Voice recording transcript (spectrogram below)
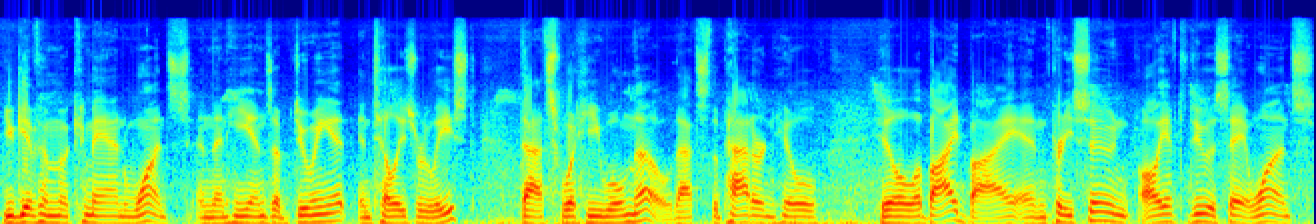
you give him a command once and then he ends up doing it until he's released, that's what he will know. That's the pattern he'll, he'll abide by and pretty soon all you have to do is say it once.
